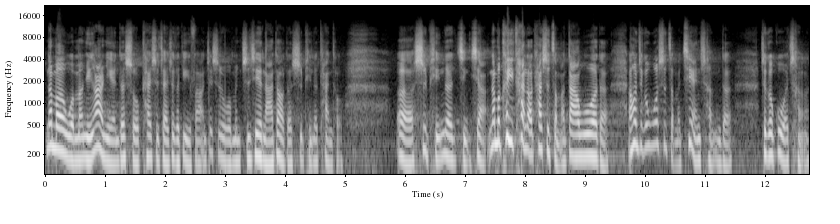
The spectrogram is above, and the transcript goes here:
那么，我们零二年的时候开始在这个地方，这是我们直接拿到的视频的探头，呃，视频的景象。那么可以看到它是怎么搭窝的，然后这个窝是怎么建成的，这个过程。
